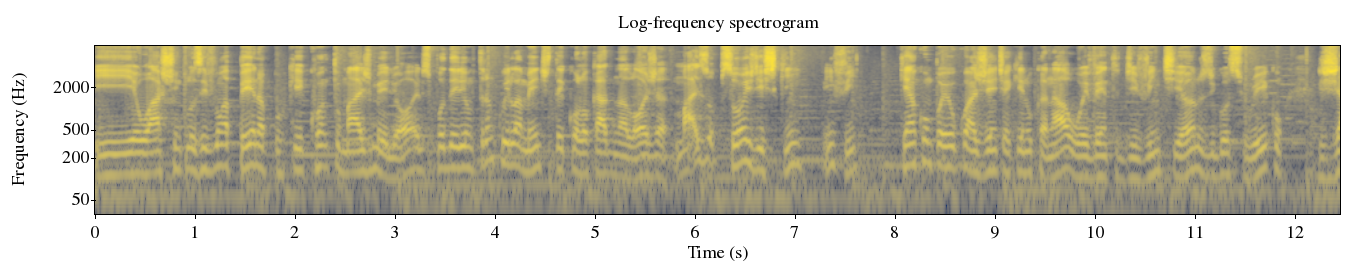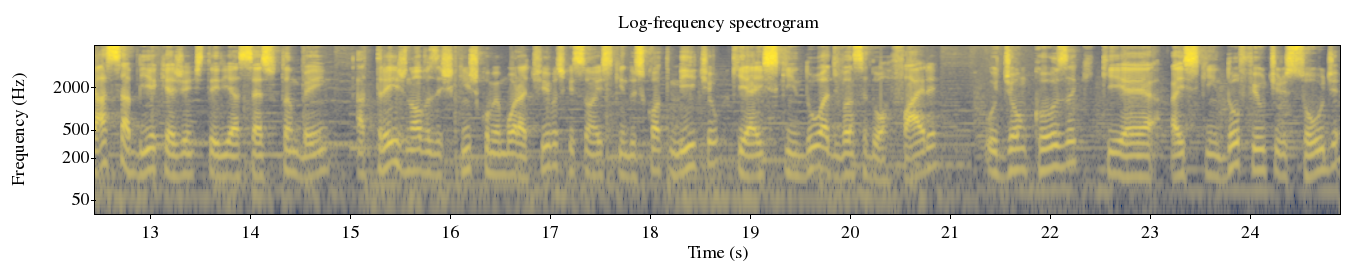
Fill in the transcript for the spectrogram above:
e eu acho inclusive uma pena porque quanto mais melhor, eles poderiam tranquilamente ter colocado na loja mais opções de skin, enfim. Quem acompanhou com a gente aqui no canal o evento de 20 anos de Ghost Recon já sabia que a gente teria acesso também a três novas skins comemorativas que são a skin do Scott Mitchell, que é a skin do Advanced Warfighter, o John Kozak, que é a skin do Future Soldier,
